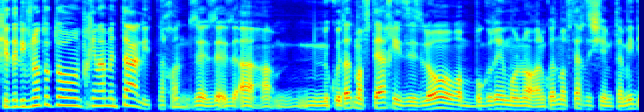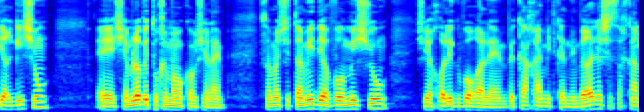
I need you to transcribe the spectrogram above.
כדי לבנות אותו מבחינה מנטלית. נכון, זה, זה, זה, נקודת מפתח היא, זה לא בוגרים או נוער, הנקודת מפתח זה שהם תמיד ירגישו אה, שהם לא בטוחים במקום שלהם. זאת אומרת שתמיד יבוא מישהו שיכול לגבור עליהם, וככה הם מתקדמים. ברגע ששחקן,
